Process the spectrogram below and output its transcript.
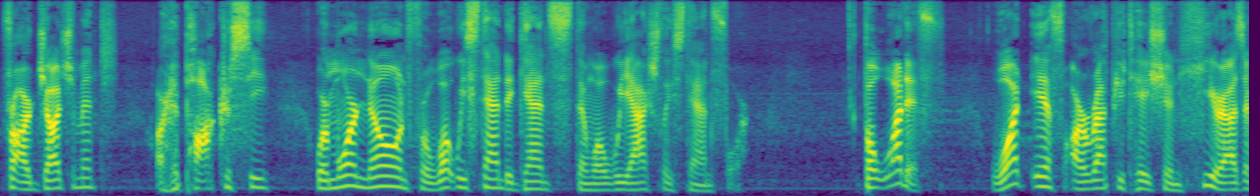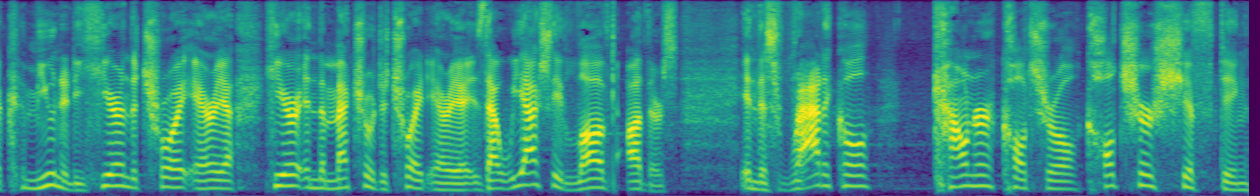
for our judgment, our hypocrisy. We're more known for what we stand against than what we actually stand for. But what if what if our reputation here as a community, here in the Troy area, here in the Metro Detroit area, is that we actually loved others in this radical, countercultural, culture shifting,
